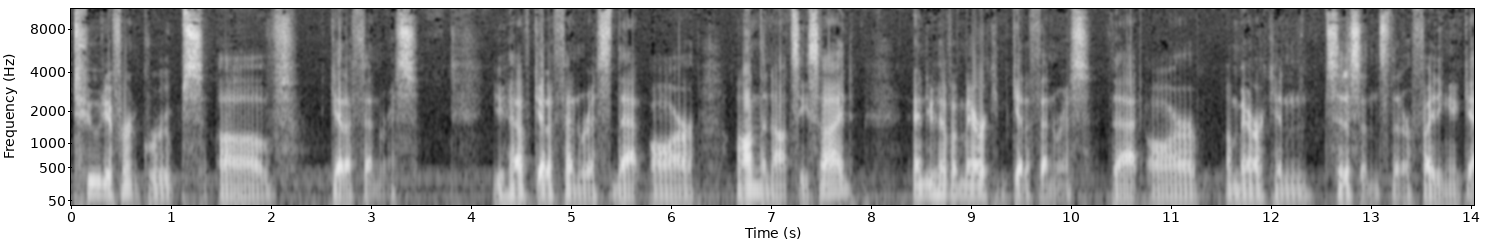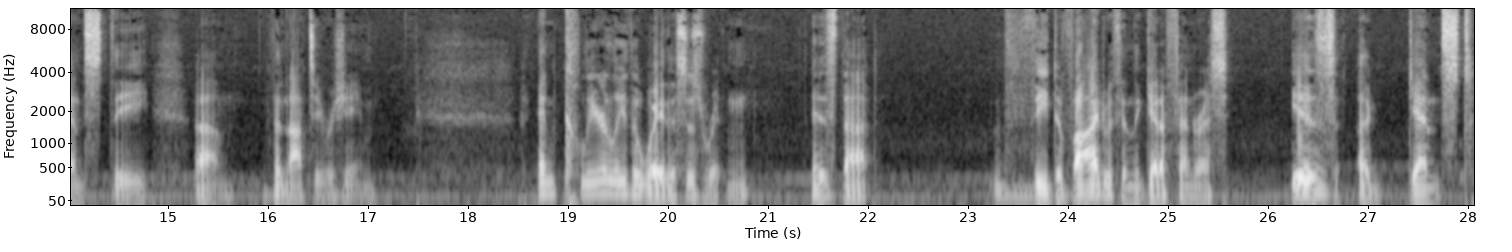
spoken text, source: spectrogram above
two different groups of Get of Fenris. You have Get of Fenris that are on the Nazi side, and you have American Get a Fenris that are American citizens that are fighting against the um, the Nazi regime. And clearly, the way this is written is that the divide within the Get of Fenris is against,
